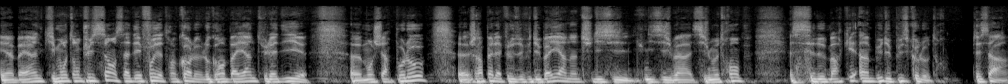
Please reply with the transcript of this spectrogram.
et un Bayern qui monte en puissance, à défaut d'être encore le, le grand Bayern. Tu l'as dit, euh, mon cher Polo. Euh, je rappelle la philosophie du Bayern. hein. tu dis, si, tu dis si, je, me- si je me trompe, c'est de marquer un but de plus que l'autre. C'est ça. hein.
